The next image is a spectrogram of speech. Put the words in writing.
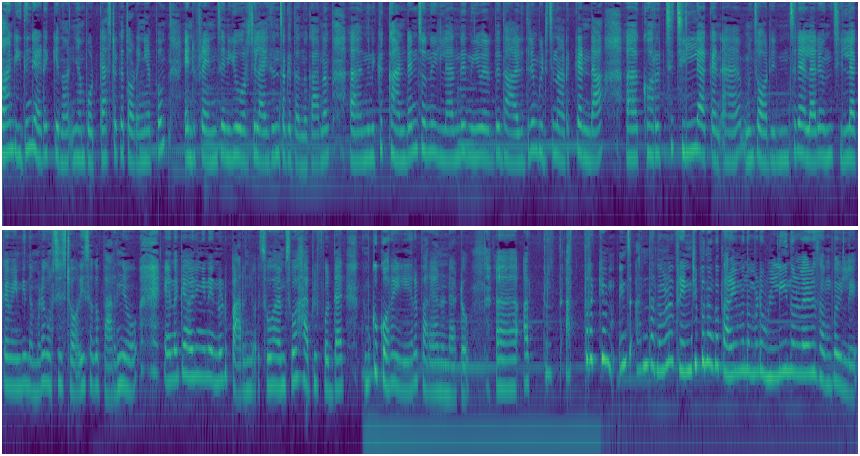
ആൻഡ് ഇതിന്റെ ഇടയ്ക്ക് ഞാൻ പോഡ്കാസ്റ്റൊക്കെ തുടങ്ങിയപ്പം എന്റെ ഫ്രണ്ട്സ് എനിക്ക് കുറച്ച് ലൈസൻസ് ഒക്കെ തന്നു. കാരണം നിനക്ക് കണ്ടൻസ് ഒന്നും ഇല്ലാണ്ട് നീ വെറുതെ ദാരിദ്ര്യം പിടിച്ച് നടക്കണ്ട. കുറച്ച് ചില്ലാക്കാൻ മീൻസ് ഓഡിയൻസിനെ എല്ലാവരെയും ഒന്ന് ചില്ലാക്കാൻ വേണ്ടി നമ്മുടെ കുറച്ച് സ്റ്റോറീസൊക്കെ പറഞ്ഞു. എന്നൊക്കെ അവരിങ്ങനെ എന്നോട് പറഞ്ഞു. So I'm so happy for that നമുക്ക് കുറേ ഏറെ പറയാനുണ്ട് കേട്ടോ. അത്ര അത്രയ്ക്കും മീൻസ് എന്താ നമ്മൾ ഫ്രണ്ട്ഷിപ്പ് എന്നൊക്കെ പറയുമ്പോൾ നമ്മുടെ ഉള്ളിൽ നിന്നുള്ള ഒരു സംഭവമില്ലേ?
